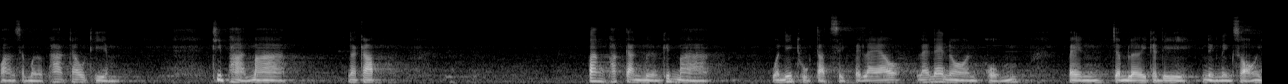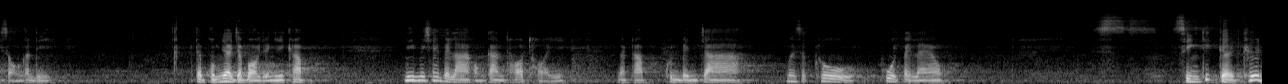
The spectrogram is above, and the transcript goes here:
ความเสมอภาคเท่าเทียม ที่ผ่านมานะครับ ตั้งพักการเมืองขึ้นมา วันนี้ถูกตัดสิทธิ์ไปแล้ว และแน่นอนผมเป็นจำเลยคดี 112 อีก 2 คดี แต่ผมอยากจะบอกอย่างนี้ครับ นี่ไม่ใช่เวลาของการท้อถอยนะครับ คุณเบญจาเมื่อสักครู่พูดไปแล้ว สิ่งที่เกิดขึ้น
